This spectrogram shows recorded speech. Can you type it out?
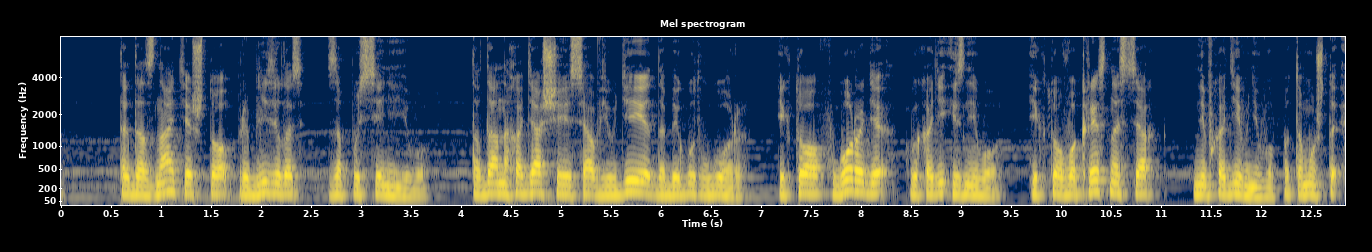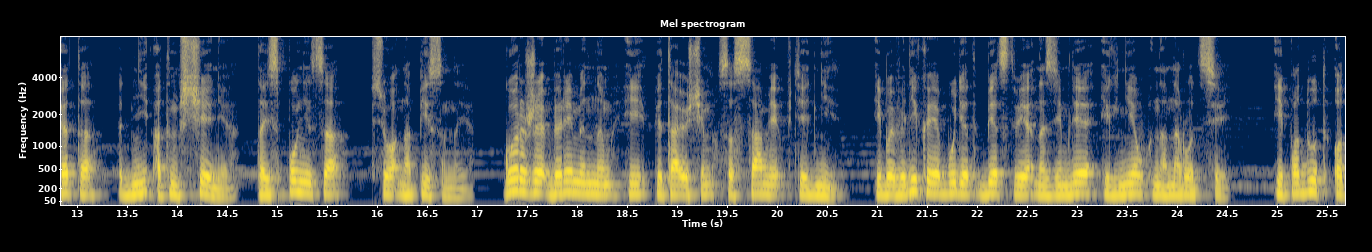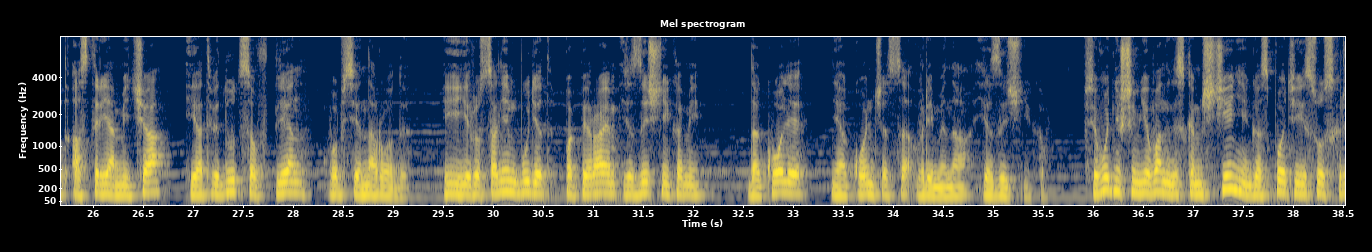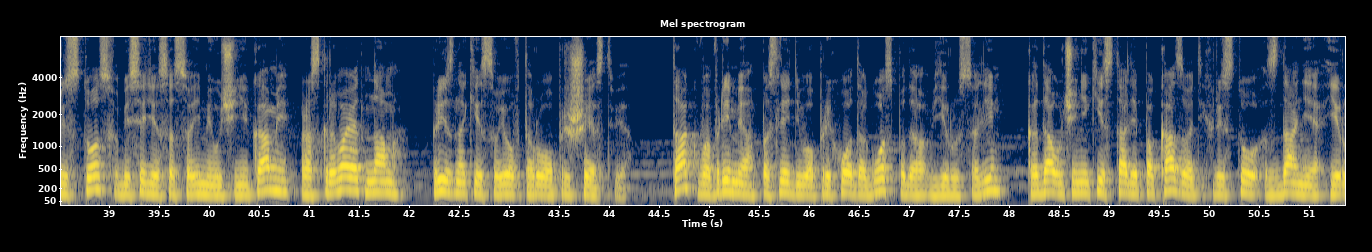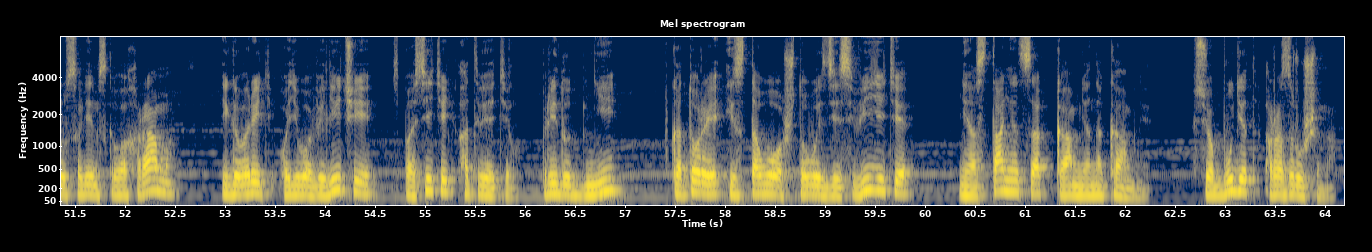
тогда знайте, что приблизилось запустение его. Тогда находящиеся в Иудее добегут в горы, и кто в городе, выходи из него, и кто в окрестностях, не входи в него, потому что это дни отмщения, да исполнится все написанное. Горы же беременным и питающим сосами в те дни, ибо великое будет бедствие на земле и гнев на народ сей. И падут от острия меча и отведутся в плен во все народы. И Иерусалим будет попираем язычниками, доколе не окончатся времена язычников. В сегодняшнем евангельском чтении Господь Иисус Христос в беседе со своими учениками раскрывает нам признаки своего второго пришествия. Так, во время последнего прихода Господа в Иерусалим когда ученики стали показывать Христу здание Иерусалимского храма и говорить о его величии, Спаситель ответил, «Придут дни, в которые из того, что вы здесь видите, не останется камня на камне. Все будет разрушено».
